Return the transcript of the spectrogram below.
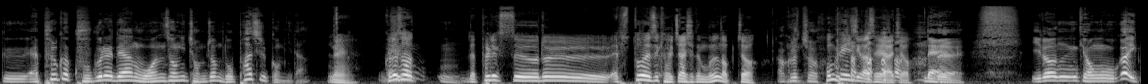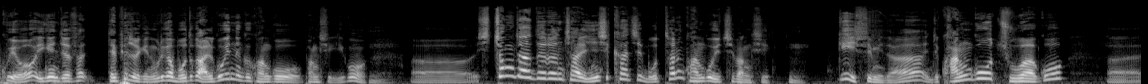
그 애플과 구글에 대한 원성이 점점 높아질 겁니다. 네. 그래서 음. 넷플릭스를 앱스토어에서 결제하시는 분은 없죠. 아, 그렇죠. 홈페이지 가서 해야죠. 네. 이런 경우가 있고요. 이게 이제 사- 대표적인 우리가 모두가 알고 있는 그 광고 방식이고 음. 어, 시청자들은 잘 인식하지 못하는 광고 유치 방식이 음. 있습니다. 이제 광고주하고 어,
